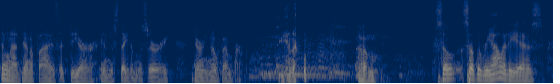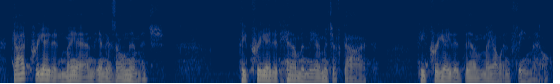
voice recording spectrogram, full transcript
don't identify as a deer in the state of Missouri during November. you know? um, so, so the reality is, God created man in his own image. He created him in the image of God. He created them male and female.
